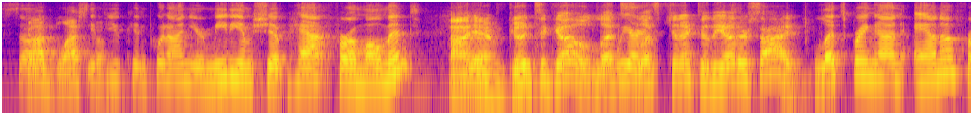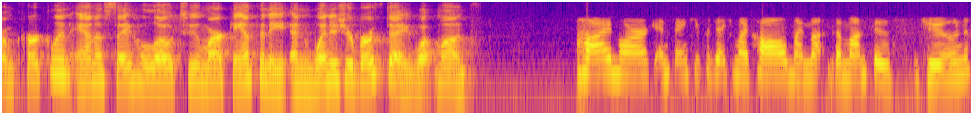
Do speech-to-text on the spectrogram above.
So God bless them. If you can put on your mediumship hat for a moment, I We're- am good to go. Let's are- let's connect to the other side. let's bring on Anna from Kirkland. Anna, say hello to Mark Anthony. And when is your birthday? What month? Hi, Mark, and thank you for taking my call. My the month is June.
